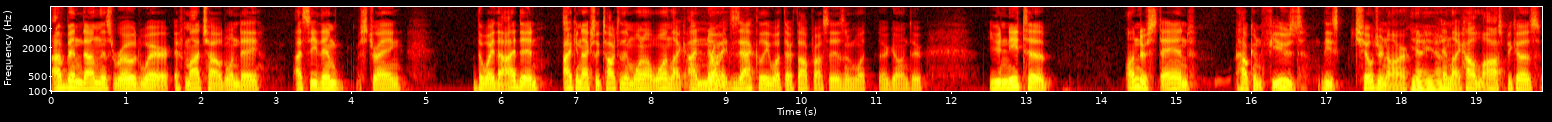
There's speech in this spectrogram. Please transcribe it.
I've been down this road where if my child one day I see them straying the way that I did, I can actually talk to them one on one like I know Right. exactly what their thought process is and what they're going through. You need to understand how confused these children are yeah, yeah, and like how lost because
